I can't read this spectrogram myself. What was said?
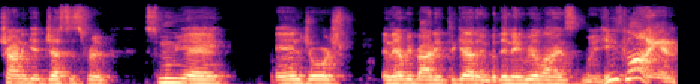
trying to get justice for Smouye and George and everybody together. But then they realized, well, he's lying.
